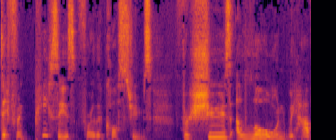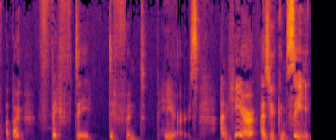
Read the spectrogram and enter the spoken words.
different pieces for the costumes. For shoes alone, we have about 50 different pairs. And here, as you can see,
